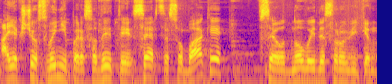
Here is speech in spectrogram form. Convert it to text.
А якщо свині пересадити серце собаки, все одно вийде Соровікін.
